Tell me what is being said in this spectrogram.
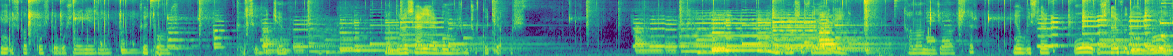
Yine üst kat boşta boşuna gezmeyin. Kötü olmuş. Kötü diyeceğim. Ya burası her yer bomboş. Bu çok kötü yapmış. Hmm, burası fena değil. Tamam diyeceğim arkadaşlar. Ne bu üst tarafı? Oo üst tarafı doldurmuş.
